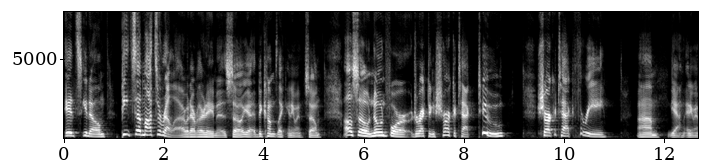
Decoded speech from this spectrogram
it's you know pizza mozzarella or whatever their name is. So yeah, it becomes like anyway. So also known for directing Shark Attack two, Shark Attack three. Um, yeah. Anyway,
